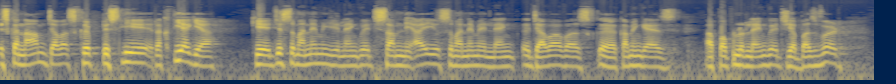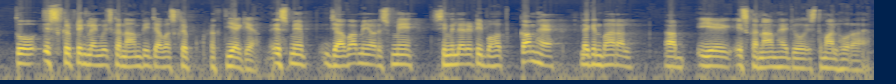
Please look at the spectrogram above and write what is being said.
اس کا نام جاوا اسکرپٹ اس لیے رکھ دیا گیا کہ جس زمانے میں یہ لینگویج سامنے آئی اس زمانے میں Java was coming as a popular language یا بزورڈ تو اس اسکرپٹنگ لینگویج کا نام بھی جاوا اسکرپٹ رکھ دیا گیا اس میں جاوا میں اور اس میں سملیرٹی بہت کم ہے لیکن بہرحال اب یہ اس کا نام ہے جو استعمال ہو رہا ہے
